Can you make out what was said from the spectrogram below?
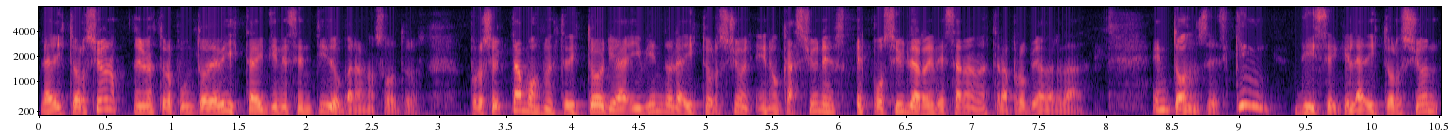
La distorsión es nuestro punto de vista y tiene sentido para nosotros. Proyectamos nuestra historia y viendo la distorsión en ocasiones es posible regresar a nuestra propia verdad. Entonces, ¿quién dice que la distorsión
